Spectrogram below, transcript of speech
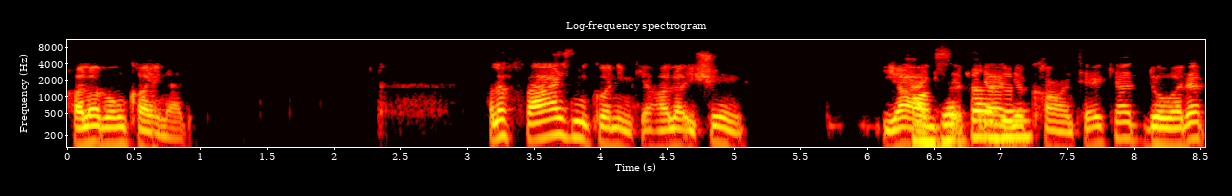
حالا به اون کاری نداره حالا فرض می‌کنیم که حالا ایشون یا اکسپت کرد یا کانتر کرد دوباره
